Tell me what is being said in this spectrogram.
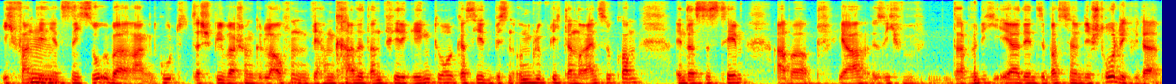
Ich fand mhm. den jetzt nicht so überragend. Gut, das Spiel war schon gelaufen und wir haben gerade dann viele Gegentore kassiert, ein bisschen unglücklich dann reinzukommen in das System. Aber ja, also ich, da würde ich eher den Sebastian und den Strohlig wieder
